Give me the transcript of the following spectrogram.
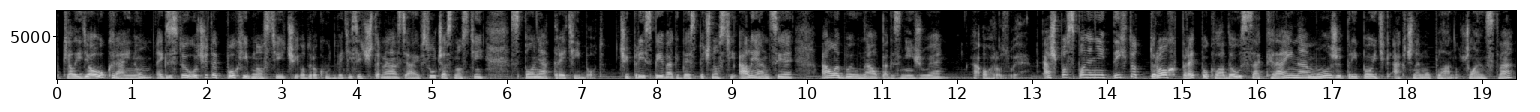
Pokiaľ ide o Ukrajinu, existujú určité pochybnosti, či od roku 2014 aj v súčasnosti splňa tretí bod či prispieva k bezpečnosti aliancie, alebo ju naopak znižuje a ohrozuje. Až po splnení týchto troch predpokladov sa krajina môže pripojiť k akčnému plánu členstva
